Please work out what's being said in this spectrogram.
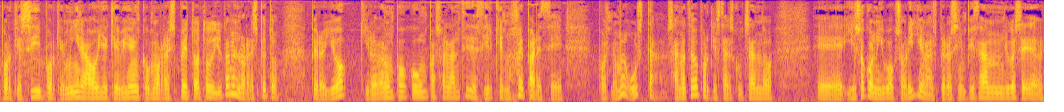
porque sí, porque mira, oye, qué bien, como respeto todo. Yo también lo respeto, pero yo quiero dar un poco un paso adelante y decir que no me parece, pues no me gusta. O sea, no tengo por qué estar escuchando, eh, y eso con Evox Originals, pero si empiezan, yo qué sé,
